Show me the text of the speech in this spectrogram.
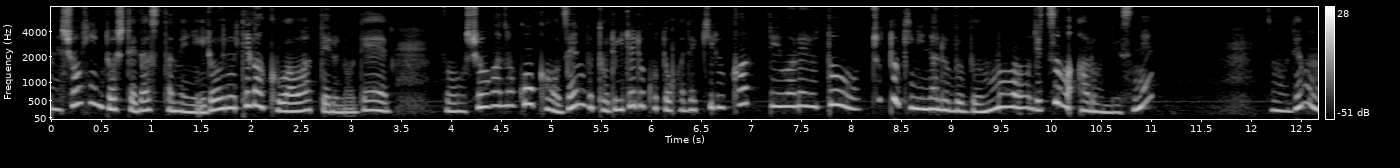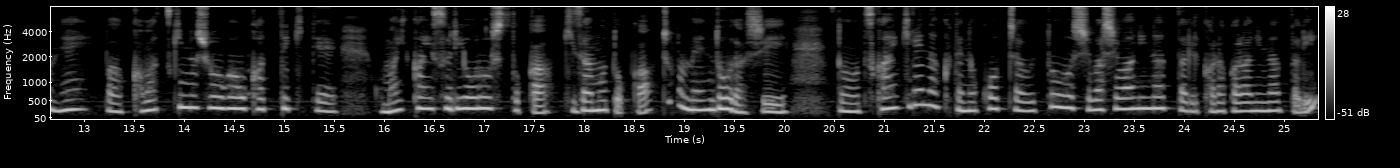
あね、商品として出すためにいろいろ手が加わってるので生姜の効果を全部取り入れることができるかって言われるとちょっと気になる部分も実はあるんですね。でもねやっぱ皮付きの生姜を買ってきて毎回すりおろすとか刻むとかちょっと面倒だしと使い切れなくて残っちゃうとシワシワになったりカラカラになったり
